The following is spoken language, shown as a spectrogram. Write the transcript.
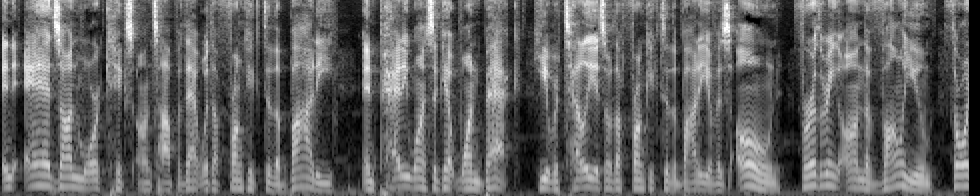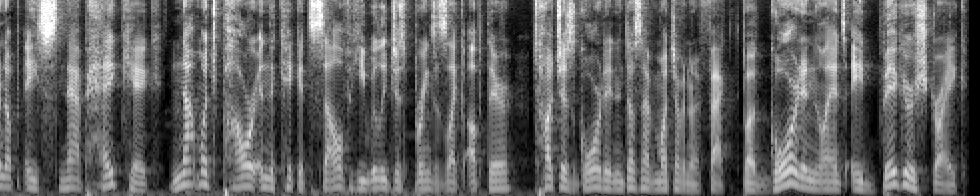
and adds on more kicks on top of that with a front kick to the body and Paddy wants to get one back. He retaliates with a front kick to the body of his own, furthering on the volume, throwing up a snap head kick. Not much power in the kick itself, he really just brings his leg up there, touches Gordon, and doesn't have much of an effect. But Gordon lands a bigger strike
